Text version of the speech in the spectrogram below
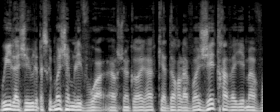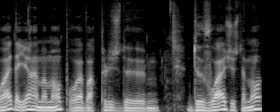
oui, là, j'ai eu parce que moi j'aime les voix. Alors, je suis un chorégraphe qui adore la voix. J'ai travaillé ma voix d'ailleurs à un moment pour avoir plus de de voix justement,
